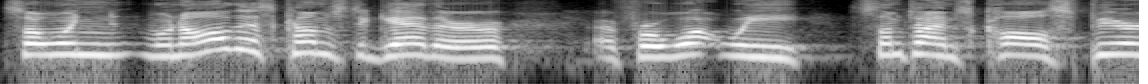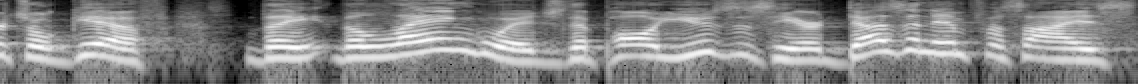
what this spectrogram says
So, when, when all this comes together uh, for what we sometimes call spiritual gift, the, the language that Paul uses here doesn't emphasize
